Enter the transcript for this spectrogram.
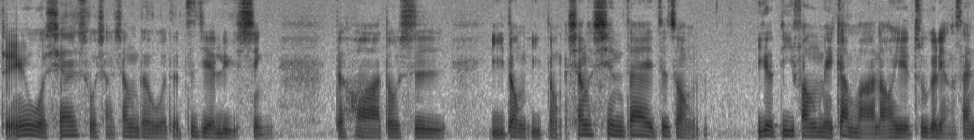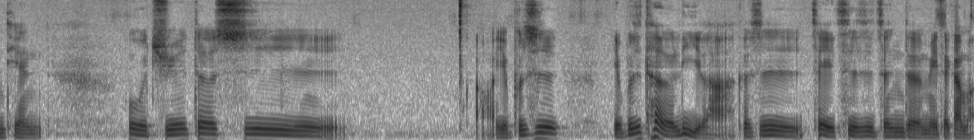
对，因为我现在所想象的我的自己的旅行的话，都是移动移动，像现在这种一个地方没干嘛，然后也住个两三天，我觉得是。啊，也不是，也不是特例啦。可是这一次是真的没在干嘛，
